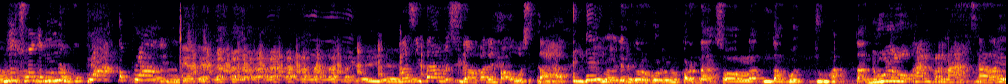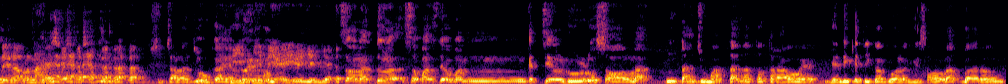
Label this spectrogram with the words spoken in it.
Lu sholat bener, keplak, keplak. Iya, iya, iya. Masih bagus sih gamparin Pak Ustad. Iya, jadi kalau gue dulu pernah sholat entah buat jumatan Dulu kan pernah, sekarang udah nggak pernah ya. secara juga ya. Iya iya iya iya. iya. sholat dulu sepas zaman kecil dulu sholat entah jumatan atau teraweh jadi ketika gue lagi sholat bareng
